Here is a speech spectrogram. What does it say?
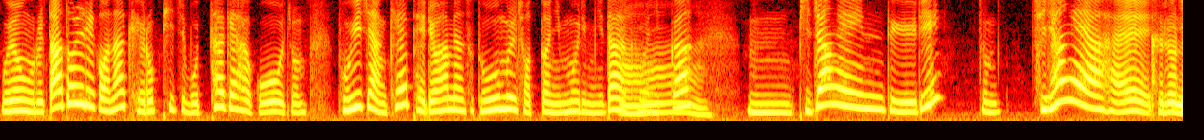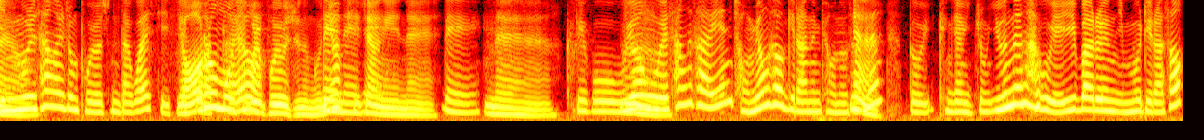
우영우를 따돌리거나 괴롭히지 못하게 하고 좀 보이지 않게 배려하면서 도움을 줬던 인물입니다. 아. 그러니까 음, 비장애인들이 좀 지향해야 할 그러네요. 인물상을 좀 보여준다고 할 수 있을 것 같아요. 여러 모습을 보여주는군요. 비장애인의. 네. 네. 그리고 우영우의 음. 상사인 정명석이라는 변호사는 네. 또 굉장히 좀 유능하고 예의 바른 인물이라서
